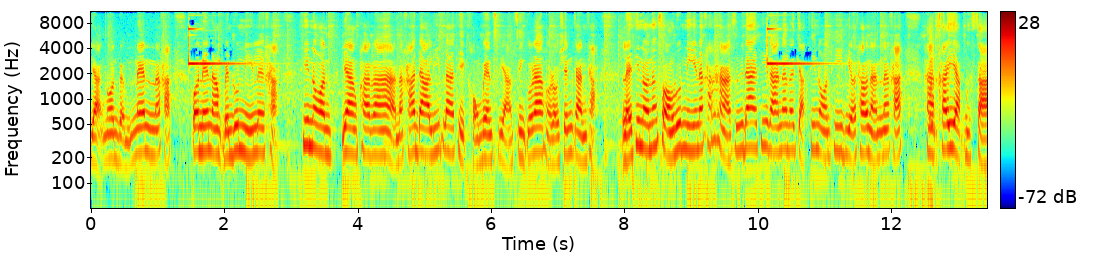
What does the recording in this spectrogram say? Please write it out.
อยากนอนแบบแน่นนะคะ ก็แนะนำเป็นรุ่นนี้เลยค่ะ ที่นอนยางพารานะคะดาลิฟลาเทคของแบรนด์สยามซิง g ก l a ของเราเช่นกันค่ะ และที่นอนทั้งสองรุ่นนี้นะคะ หาซื้อได้ที่ร้านอาณาจักรที่นอนที่เดียวเท่านั้นนะคะ หากใครอยากปรึกษา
